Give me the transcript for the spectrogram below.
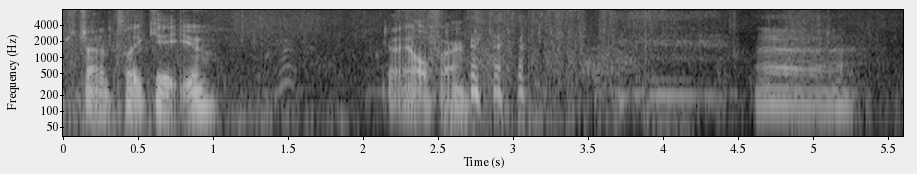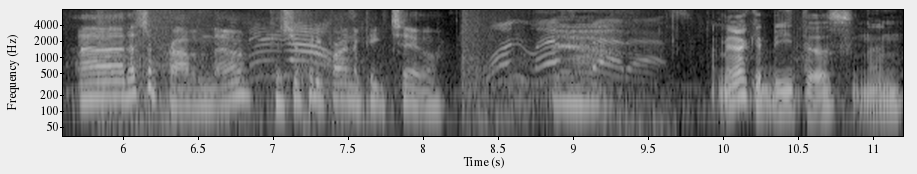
Just trying to placate you. Got a hellfire. Uh, uh, that's a problem though, because you're pretty far in the peak too. One less badass. I mean, I could beat this, and then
